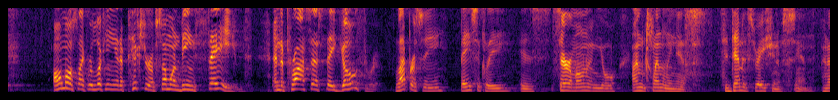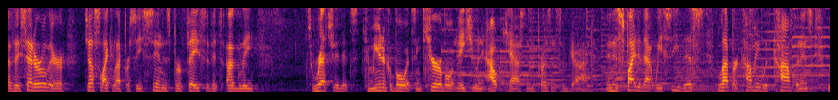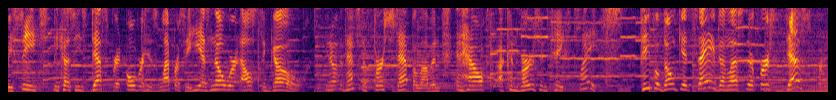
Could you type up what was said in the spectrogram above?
almost like we're looking at a picture of someone being saved and the process they go through. Leprosy basically is ceremonial uncleanliness. It's a demonstration of sin. And as I said earlier, just like leprosy, sin is pervasive, it's ugly, it's wretched, it's communicable, it's incurable, it makes you an outcast in the presence of God. And in spite of that, we see this leper coming with confidence. We see because he's desperate over his leprosy, he has nowhere else to go. You know, that's the first step, beloved, in how a conversion takes place. People don't get saved unless they're first desperate.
